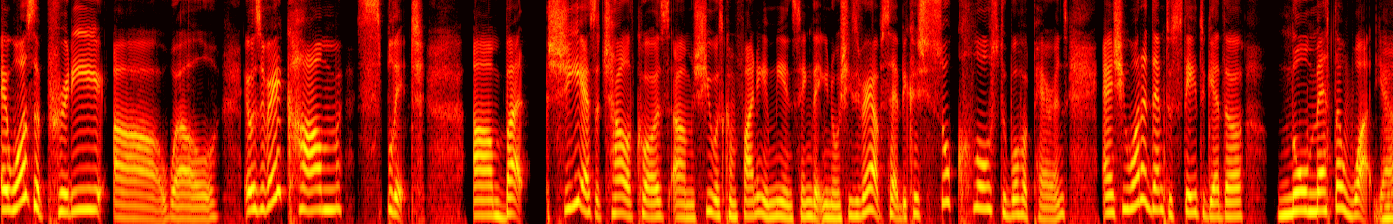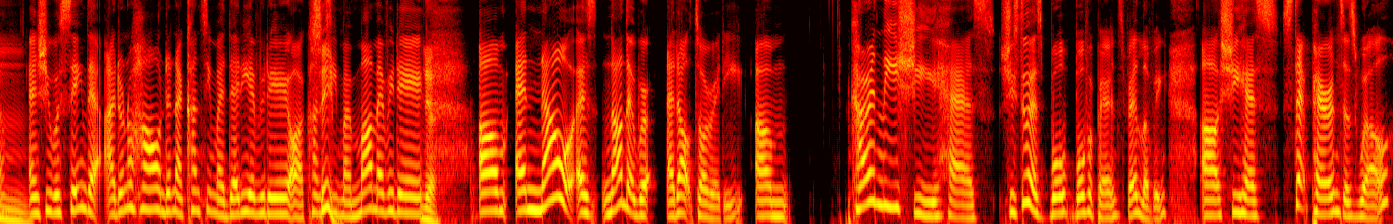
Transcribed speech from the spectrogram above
It was a pretty uh well, it was a very calm split. Um, but she, as a child, of course, um, she was confiding in me and saying that, you know, she's very upset because she's so close to both her parents and she wanted them to stay together no matter what, yeah? And she was saying that, I don't know how, then I can't see my daddy every day or I can't see my mom every day. Yeah. Um, and now as now that we're adults already, um, currently she has she still has both both her parents, very loving. Uh, she has step parents as well,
